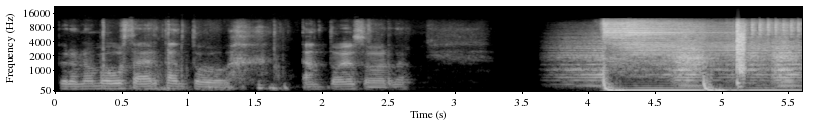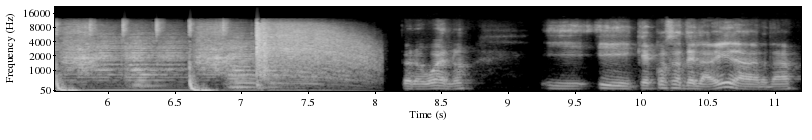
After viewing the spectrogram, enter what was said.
pero no me gusta ver tanto, tanto eso, ¿verdad? Pero bueno, y, y, qué cosas de la vida, ¿verdad?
